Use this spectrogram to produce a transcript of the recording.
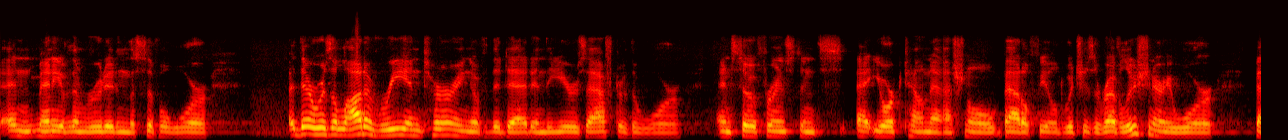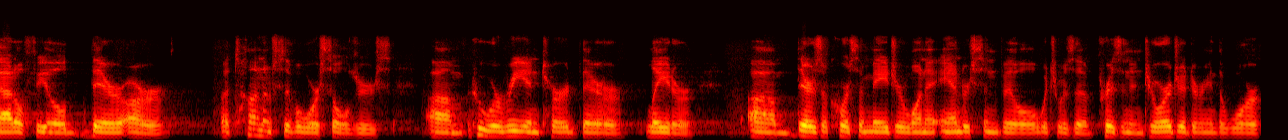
and many of them rooted in the Civil War. There was a lot of reinterring of the dead in the years after the war. And so, for instance, at Yorktown National Battlefield, which is a Revolutionary War battlefield, there are a ton of Civil War soldiers um, who were reinterred there later. Um, there's, of course, a major one at Andersonville, which was a prison in Georgia during the war.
